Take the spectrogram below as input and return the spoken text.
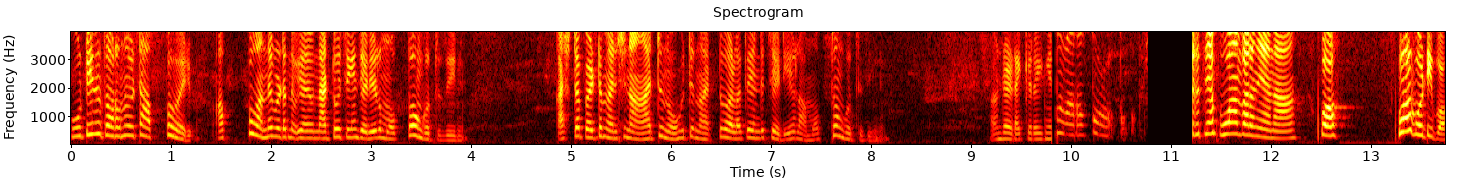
കൂട്ടിൽ നിന്ന് തുറന്നു വിട്ട് അപ്പം വരും. അപ്പം വന്ന് ഇവിടെ നട്ടു വെച്ചെങ്കിൽ ചെടികൾ മൊത്തം കൊത്തി തിന്നും. കഷ്ടപ്പെട്ട് മനുഷ്യൻ ആറ്റ് നോക്കിട്ട് നട്ടു വളർത്തി എന്റെ ചെടികളാണ് മൊത്തം കൊത്തി തിന്നും. അവന്റെ ഇടയ്ക്കിടയ്ക്ക് അടുത്ത് ഞാൻ പോവാൻ പറഞ്ഞേന്നാ പോ. പോ കൂട്ടി പോ.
